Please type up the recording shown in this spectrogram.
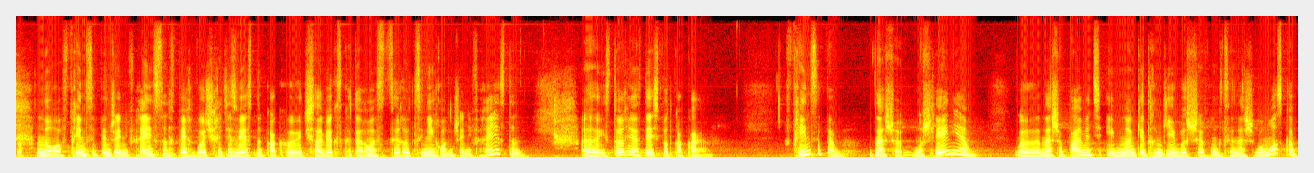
Но, в принципе, Дженнифер Энистон в первую очередь известна как человек, с которым ассоциируется нейрон Дженнифер Энистон. Э, история здесь вот какая. В принципе, наше мышление, э, наша память и многие другие высшие функции нашего мозга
